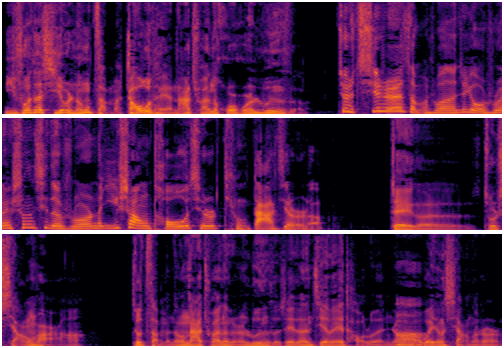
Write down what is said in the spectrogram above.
你说他媳妇儿能怎么招他呀？拿拳头活活抡死了。就是其实怎么说呢？就有时候生气的时候，那一上头其实挺大劲儿的。这个就是想法啊，就怎么能拿拳头给人抡死？这咱结尾讨论，你知道吧？嗯我已经想到这儿了。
